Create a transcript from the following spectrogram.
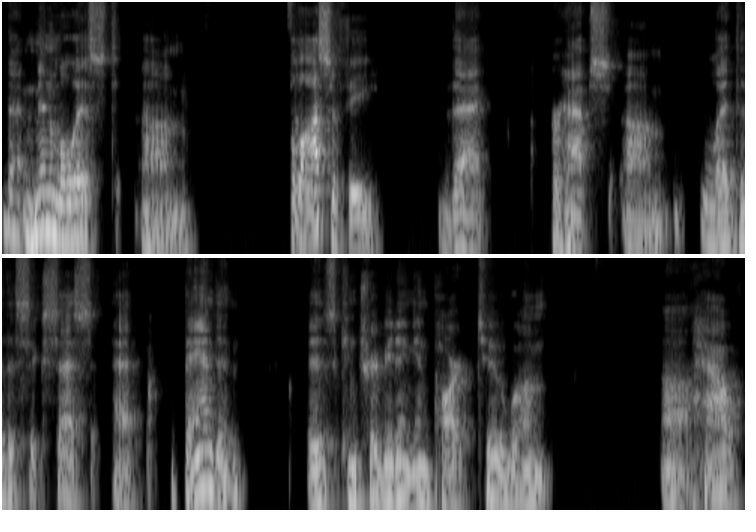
that minimalist um, philosophy that perhaps um, led to the success at Bandon is contributing in part to um, uh, how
